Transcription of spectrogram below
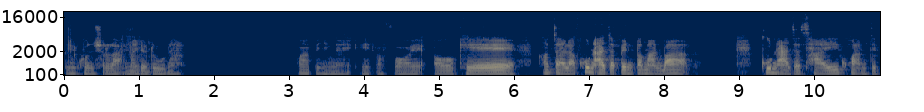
เป็นคนฉลาดไหมเดี๋ยวดูนะ ว่าเป็นยังไง Eight of Voice โอเค เข้าใจแล้วคุณอาจจะเป็นประมาณว่า คุณอาจจะใช้ความเจ็บ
